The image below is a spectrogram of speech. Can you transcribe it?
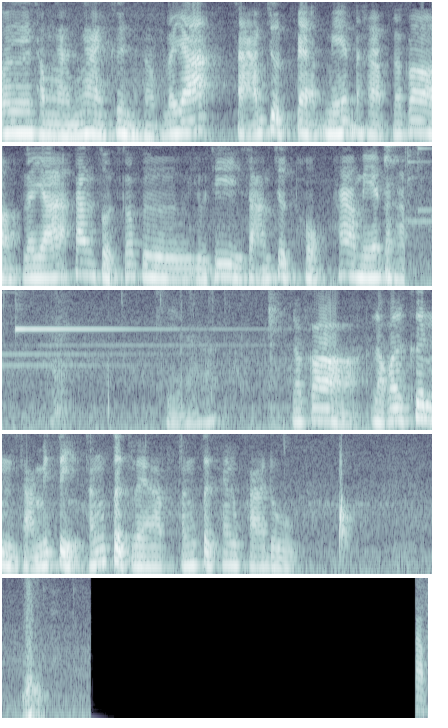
ก็ได้ทำงานง่ายขึ้นครับ ระยะ 3.8 เมตรนะครับ แล้วก็ระยะสั้นสุดก็คืออยู่ที่ 3.65 เมตรนะครับโอเคนะครับแล้วก็เราก็ขึ้น 3 มิติทั้งตึกเลยครับ ทั้งตึกให้ลูกค้าดูครับ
